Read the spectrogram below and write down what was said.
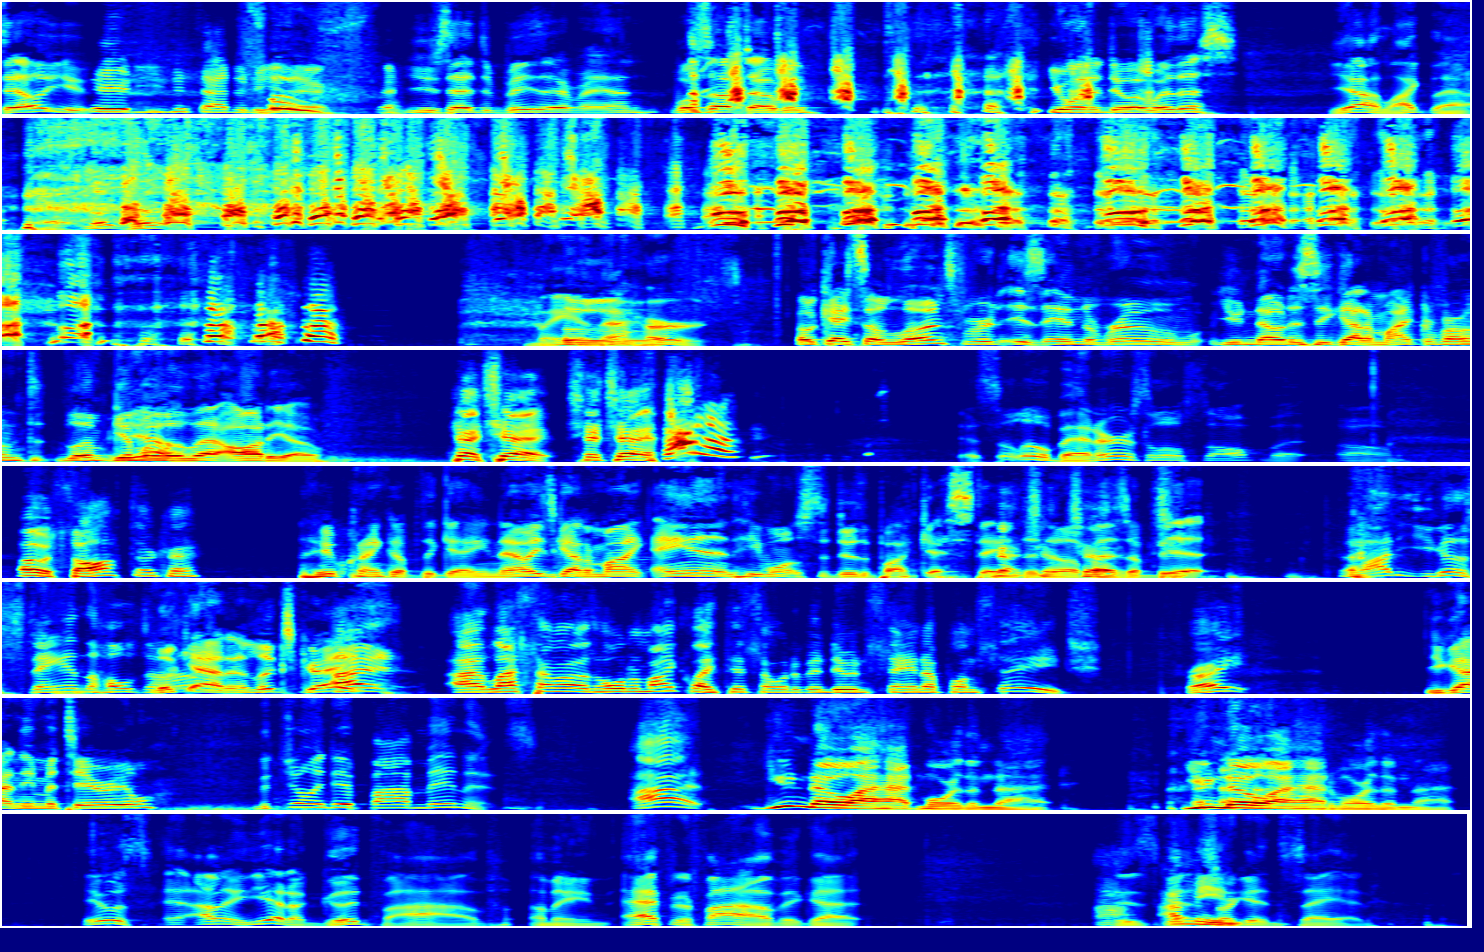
tell you. Dude, you just had to be there. You just had to be there, man. What's up, Toby? you want to do it with us? Yeah, I like that. That looked really- Man, that hurts. Okay, so Lunsford is in the room. You notice he got a microphone. To, let him give him a Yeah. little of that audio. Check, check, check, check. It's a little better. It's a little soft, but um, oh, it's soft. Okay. He'll crank up the game. Now he's got a mic, and he wants to do the podcast standing check, up check. as a bit. why do you, you gonna stand the whole time? Look at it; it looks great. I, I last time I was holding a mic like this, I would have been doing stand up on stage, right? you got any material? But you only did five minutes. I, you know, I had more than that. You know, I had more than that. It was. I mean, you had a good five. I mean, after five, it got. I, It I got, mean, started getting sad.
